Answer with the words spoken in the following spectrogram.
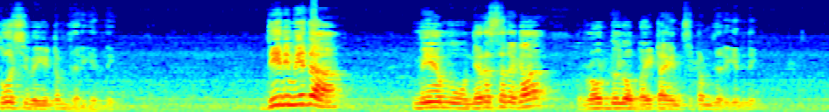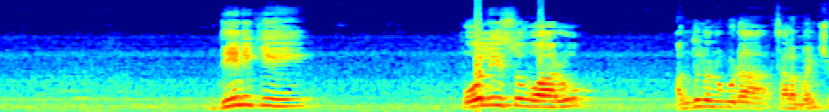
తోసివేయటం జరిగింది. దీని మీద మేము నిరసనగా రోడ్డులో బైఠాయించటం జరిగింది. దీనికి పోలీసు వారు అందులోనూ కూడా చాలా మంచి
